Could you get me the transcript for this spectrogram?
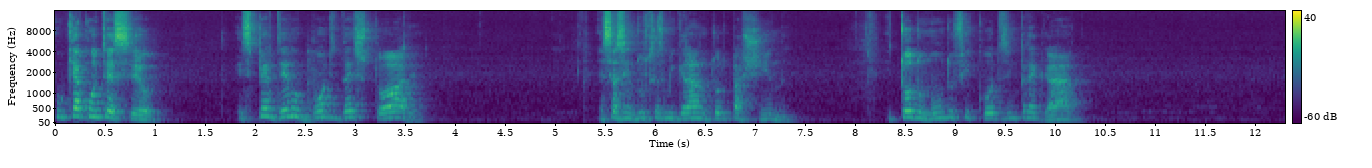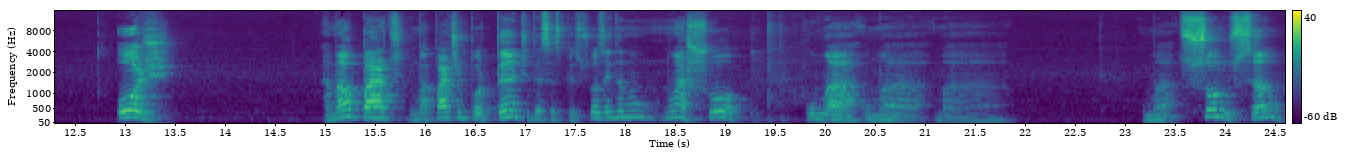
O que aconteceu? Eles perderam o bonde da história. Essas indústrias migraram todo para a China e todo mundo ficou desempregado. Hoje, a maior parte, uma parte importante dessas pessoas ainda não, não achou uma, uma, uma, uma solução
